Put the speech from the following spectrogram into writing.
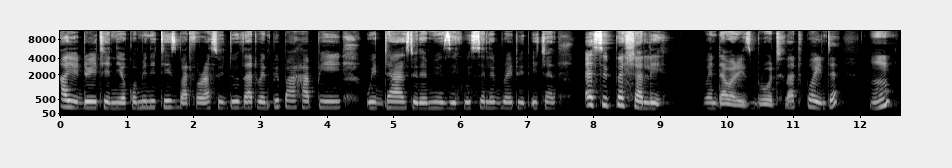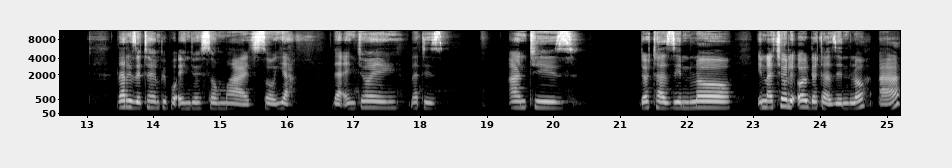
how you do it in your communities. But for us we do that when people are happy. We dance to the music. We celebrate with each other especially when dowry is brought. That point eh? hmm? that is the time people enjoy so much. So yeah they're enjoying. That is aunties daughters in law in Acholi all daughters in law are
